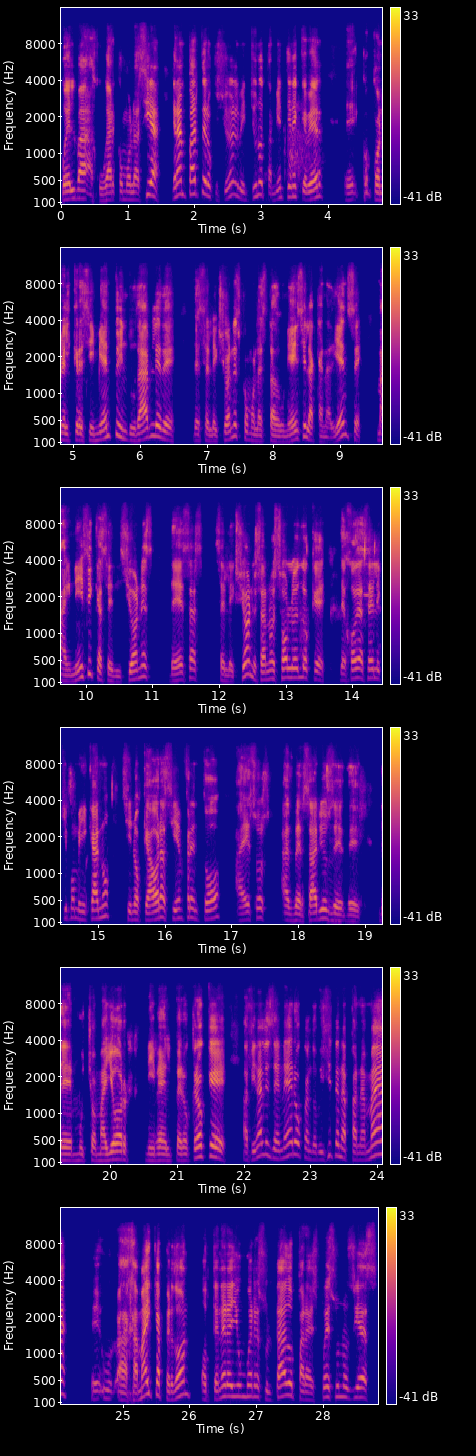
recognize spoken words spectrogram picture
vuelva a jugar como lo hacía. Gran parte de lo que sucedió en el 21 también tiene que ver eh, con, el crecimiento indudable de, selecciones como la estadounidense y la canadiense, magníficas ediciones de esas selecciones. O sea, no solo es lo que dejó de hacer el equipo mexicano, sino que ahora sí enfrentó a esos adversarios de, mucho mayor nivel. Pero creo que a finales de enero, cuando visiten a Panamá, eh, a Jamaica, perdón, obtener ahí un buen resultado para después unos días,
